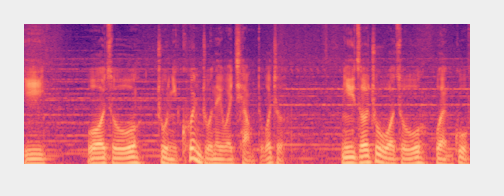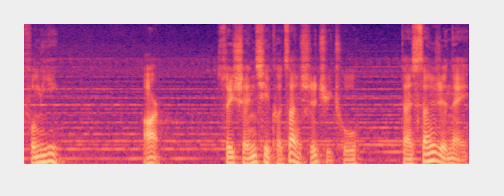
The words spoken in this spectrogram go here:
一。我族助你困住那位抢夺者，你则助我族稳固封印。二，虽神器可暂时取出，但三日内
